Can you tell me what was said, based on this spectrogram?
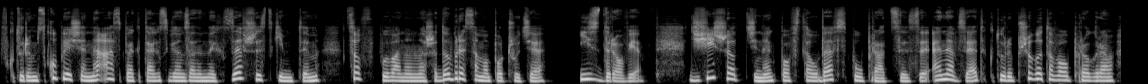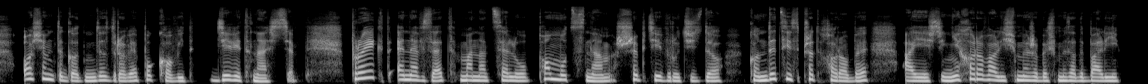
w którym skupię się na aspektach związanych ze wszystkim tym, co wpływa na nasze dobre samopoczucie i zdrowie. Dzisiejszy odcinek powstał we współpracy z NFZ, który przygotował program 8 tygodni do zdrowia po COVID-19. Projekt NFZ ma na celu pomóc nam szybciej wrócić do kondycji sprzed choroby, a jeśli nie chorowaliśmy, żebyśmy zadbali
